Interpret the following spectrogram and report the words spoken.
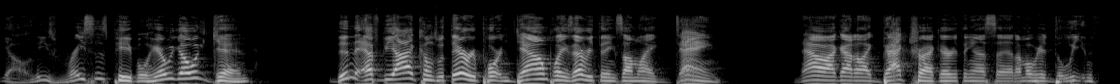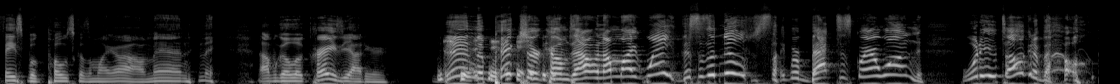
yo, these racist people, here we go again. Then the FBI comes with their report and downplays everything. So I'm like, dang. Now I gotta like backtrack everything I said. I'm over here deleting Facebook posts because I'm like, oh man, I'm gonna look crazy out here. Then the picture comes out and I'm like, wait, this is a noose. Like we're back to square one. What are you talking about?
